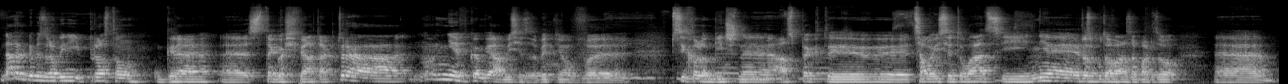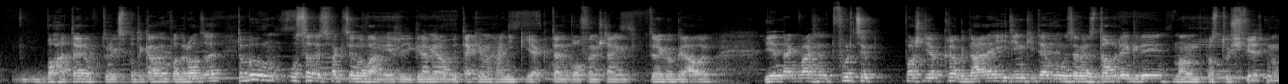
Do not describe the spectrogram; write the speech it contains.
nawet gdyby zrobili prostą grę e, z tego świata, która no, nie wgłębiałaby się zbytnio w psychologiczne aspekty e, całej sytuacji, nie rozbudowała za bardzo e, bohaterów, których spotykamy po drodze, to byłbym usatysfakcjonowany, jeżeli gra miałaby takie mechaniki jak ten Wolfenstein, którego grałem. Jednak właśnie twórcy poszli o krok dalej i dzięki temu zamiast dobrej gry mamy po prostu świetną.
